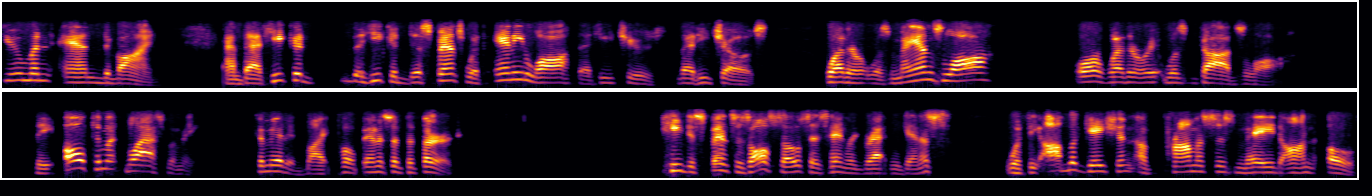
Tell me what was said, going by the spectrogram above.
human and divine, and that he could he could dispense with any law that he choose that he chose, whether it was man's law or whether it was God's law. The ultimate blasphemy committed by Pope Innocent III he dispenses also, says Henry Grattan Guinness, with the obligation of promises made on oaths,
